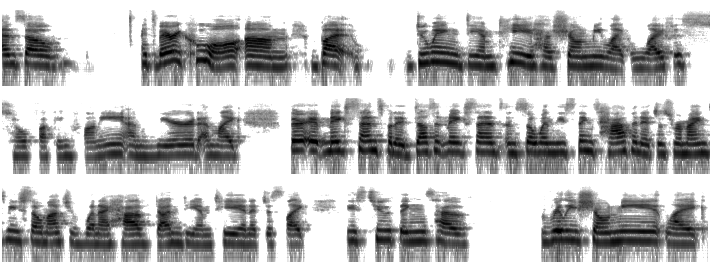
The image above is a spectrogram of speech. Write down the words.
And so it's very cool. Um, but doing DMT has shown me like life is so fucking funny and weird and like there it makes sense but it doesn't make sense. And so when these things happen it just reminds me so much of when I have done DMT and it just like these two things have really shown me like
